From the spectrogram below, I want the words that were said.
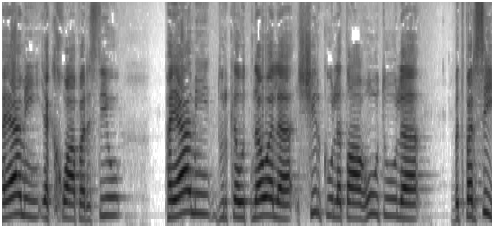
پەیامی یەکخواپەرستی و پەیامی دوورکەوتنەوە لە شیرک و لە تاغوت و لە بتپەرسی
